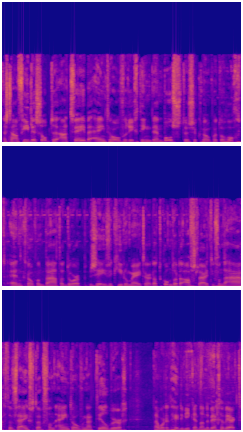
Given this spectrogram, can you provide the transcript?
Er staan files op de A2 bij Eindhoven richting Den Bosch... tussen knooppunt De Hocht en knooppunt Baterdorp 7 kilometer. Dat komt door de afsluiting van de A58 van Eindhoven naar Tilburg. Daar wordt het hele weekend aan de weg gewerkt.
